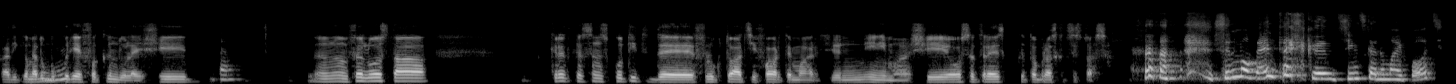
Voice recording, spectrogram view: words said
Adică mi-aduc uh-huh. bucurie făcându-le și da în, în felul ăsta, cred că sunt scutit de fluctuații foarte mari în inimă și o să trăiesc cât o broască țestoasă. sunt momente când simți că nu mai poți?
